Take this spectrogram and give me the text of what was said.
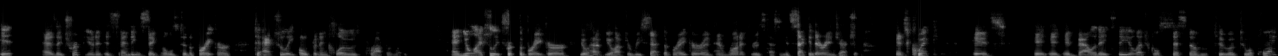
it as a trip unit is sending signals to the breaker to actually open and close properly. And you'll actually trip the breaker. You'll have you'll have to reset the breaker and, and run it through its testing. It's secondary injection. It's quick. It's it, it, it validates the electrical system to a, to a point,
